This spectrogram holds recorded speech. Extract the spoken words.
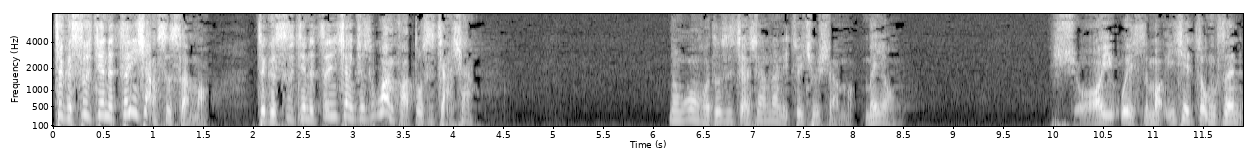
这个世间的真相是什么？这个世间的真相就是万法都是假象。那万法都是假象，那你追求什么？没有。所以，为什么一切众生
